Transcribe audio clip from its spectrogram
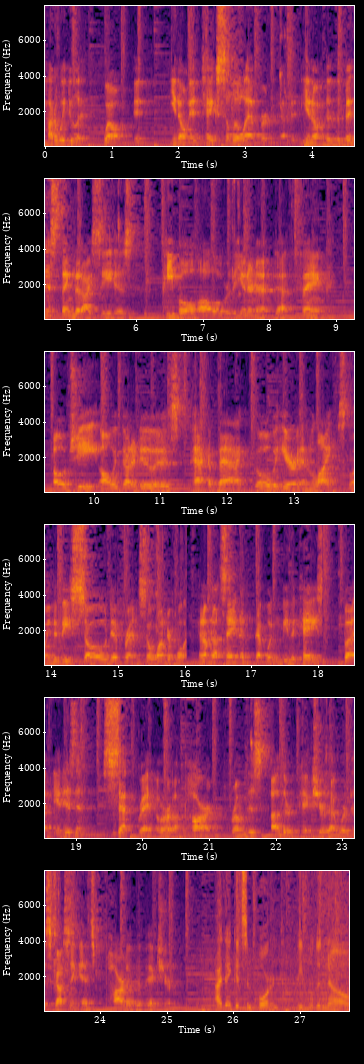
How do we do it? Well, it you know, it takes a little effort. You know, the, the biggest thing that I see is people all over the internet that think, oh gee, all we've got to do is pack a bag, go over here, and life's going to be so different and so wonderful. And I'm not saying that that wouldn't be the case, but it isn't separate or apart from this other picture that we're discussing. It's part of the picture. I think it's important for people to know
